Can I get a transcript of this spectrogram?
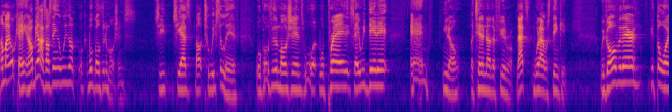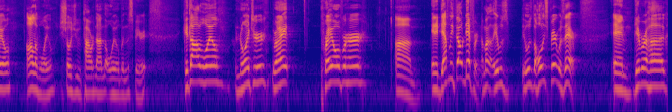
I'm like, okay. And I'll be honest, I was thinking we go, we'll go through the motions. She, she has about two weeks to live. We'll go through the motions. We'll, we'll pray, say we did it, and, you know, attend another funeral. That's what I was thinking. We go over there, get the oil, olive oil. Shows you the power not in the oil, but in the spirit. Get the olive oil, anoint her, right? Pray over her. Um, and it definitely felt different. Like, it was, it was the Holy Spirit was there. And give her a hug.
